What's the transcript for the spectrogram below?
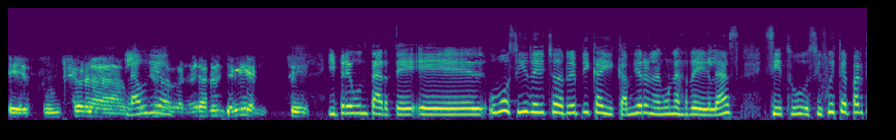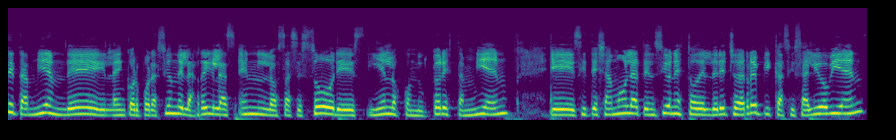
eh, funciona, Claudio. funciona verdaderamente bien. Sí. Y preguntarte, eh, hubo sí derecho de réplica y cambiaron algunas reglas. Si, tú, si fuiste parte también de la incorporación de las reglas en los asesores y en los conductores también, eh, si te llamó la atención esto del derecho de réplica, si salió bien,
